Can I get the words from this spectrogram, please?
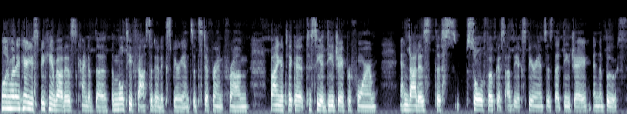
Well, and what I hear you speaking about is kind of the, the multifaceted experience. It's different from buying a ticket to see a DJ perform. And that is the sole focus of the experience is that DJ in the booth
